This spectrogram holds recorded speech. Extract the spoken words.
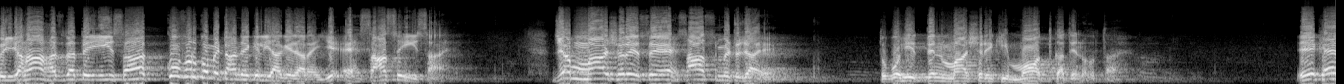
تو یہاں حضرت عیسیٰ کفر کو مٹانے کے لیے آگے جا رہے ہیں۔ یہ احساس عیسیٰ ہے۔ جب معاشرے سے احساس مٹ جائے، تو وہی دن معاشرے کی موت کا دن ہوتا ہے۔ ایک ہے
